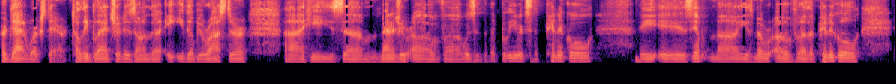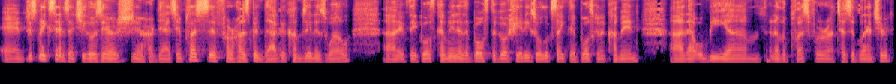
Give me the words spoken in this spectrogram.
her dad works there. Tully Blanchard is on the AEW roster. Uh, he's um, manager of uh, what is it? I believe it's the Pinnacle. He is yep. Uh, he's member of uh, the Pinnacle, and it just makes sense that she goes there. She, her dad's in. Plus, if her husband Daga comes in as well, uh, if they both come in and they're both negotiating, so it looks like they're both going to come in. Uh, that will be um, another plus for uh, Tessa Blanchard.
